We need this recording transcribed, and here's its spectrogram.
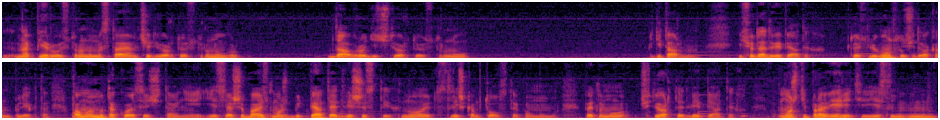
На первую струну мы ставим четвертую струну. Да, вроде четвертую струну гитарную. И сюда две пятых. То есть в любом случае два комплекта. По-моему, такое сочетание. Если ошибаюсь, может быть пятая, две шестых. Но это слишком толстое, по-моему. Поэтому четвертая, две пятых можете проверить. Если,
